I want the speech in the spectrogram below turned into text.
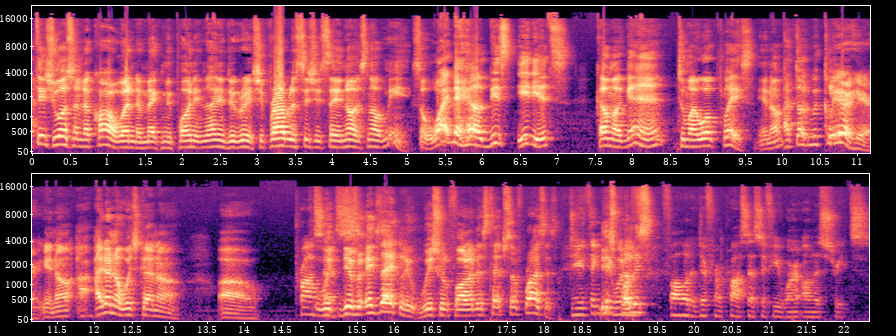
think she was in the car when they make me point it 90 degrees. She probably see she say, no, it's not me. So why the hell these idiots come again to my workplace, you know? I thought we're clear here, you know? I, I don't know which kind of uh, Process. with different exactly we should follow the steps of process Do you think These they would have police- followed a different process if you weren't on the streets?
